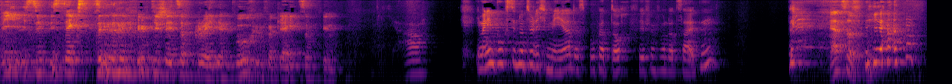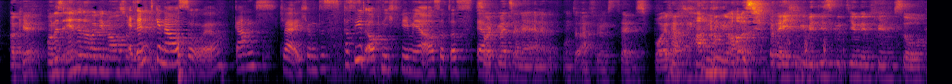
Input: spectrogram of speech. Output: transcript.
Wie sind die sechs Szenen in Fifty Shades of Grey im Buch im Vergleich zum Film? Ja. Ich meine, im Buch sind natürlich mehr. Das Buch hat doch 400, 500 Seiten. Ernsthaft? Ja. Okay. Und es endet aber genauso Es endet Film. genauso, ja. Ganz gleich. Und es passiert auch nicht viel mehr, außer dass er. Sollten wir jetzt eine, eine unter Anführungszeichen Spoilerwarnung aussprechen? Wir diskutieren den Film so,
